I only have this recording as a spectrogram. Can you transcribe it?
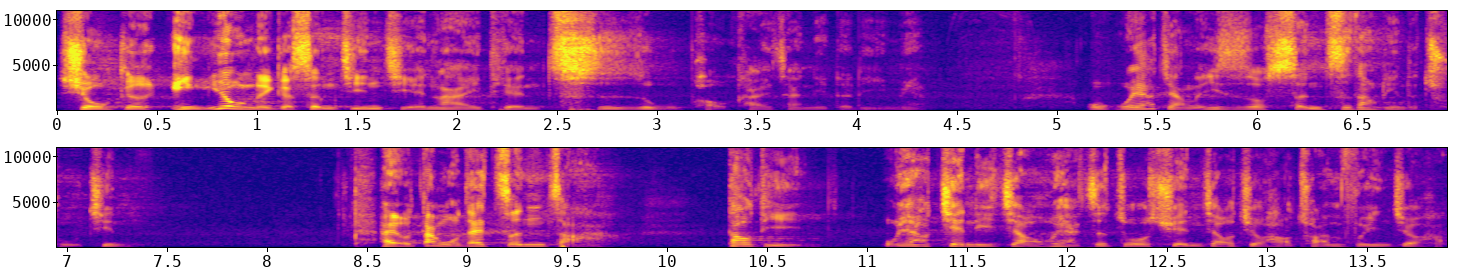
修哥引用了一个圣经节，那一天刺入剖开在你的里面。我我要讲的意思是说，神知道你的处境。还有，当我在挣扎，到底我要建立教会，还是做宣教就好，传福音就好？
